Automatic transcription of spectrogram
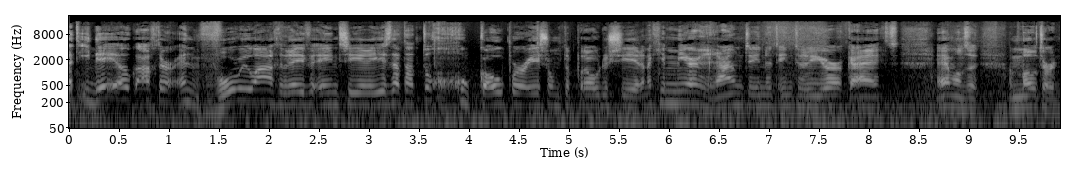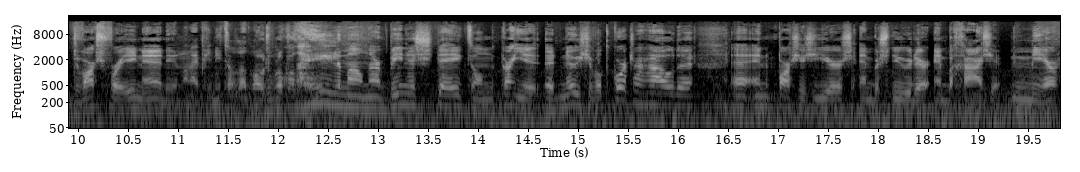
Het idee ook achter een voorwiel aangedreven 1-serie is dat dat toch goedkoper is om te produceren. Dat je meer ruimte in het interieur krijgt. want een motor dwars voorin, dan heb je niet dat dat motorblok wat helemaal naar binnen steekt. Dan kan je het neusje wat korter houden. En passagiers en bestuurder en bagage meer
